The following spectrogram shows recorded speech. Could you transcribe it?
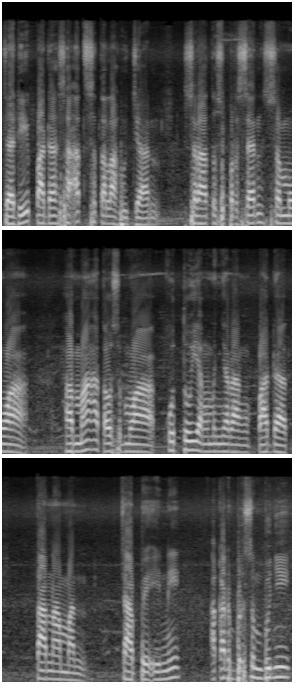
Jadi pada saat setelah hujan 100% semua hama atau semua kutu yang menyerang pada tanaman cabai ini akan bersembunyi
